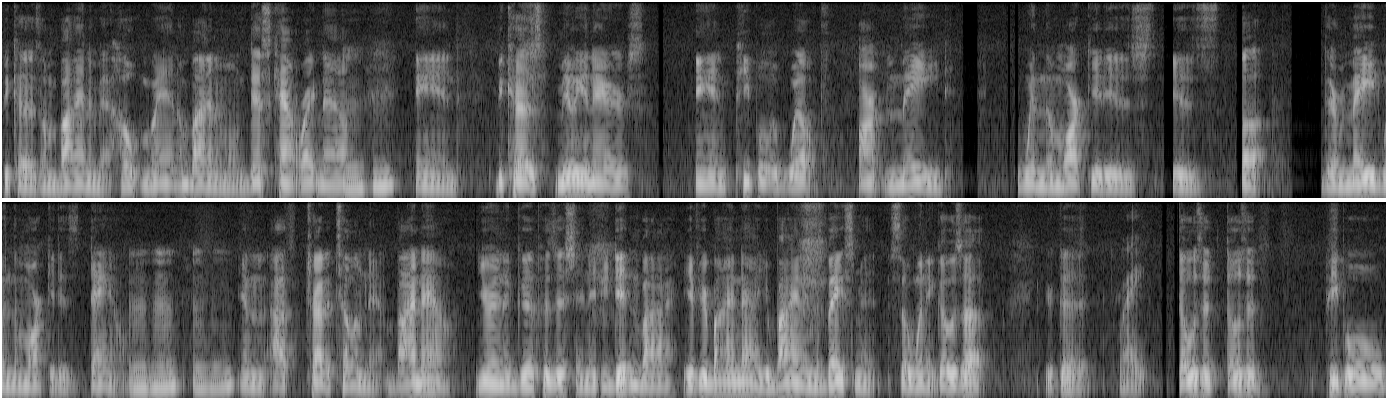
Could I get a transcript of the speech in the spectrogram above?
because I'm buying them at Hope. Man, I'm buying them on discount right now, Mm-hmm. and because millionaires and people of wealth aren't made when the market is is up. They're made when the market is down. Mm-hmm. Mm-hmm. And I try to tell them that buy now. You're in a good position. If you didn't buy, if you're buying now, you're buying in the basement. So when it goes up, you're good. Right. Those are those are people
